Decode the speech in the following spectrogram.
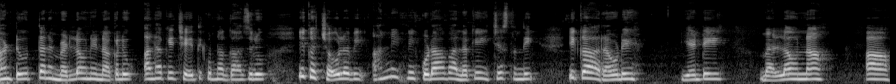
అంటూ తన మెడలోని నగలు అలాగే చేతికున్న గాజులు ఇక చౌలవి అన్నిటినీ కూడా వాళ్ళకి ఇచ్చేస్తుంది. ఇక రౌడీ ఏంటి? మెడలో ఉన్న ఆ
